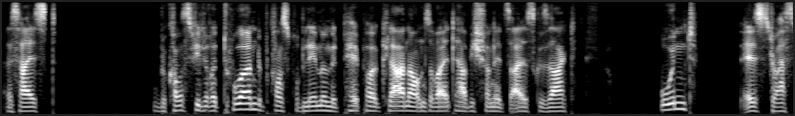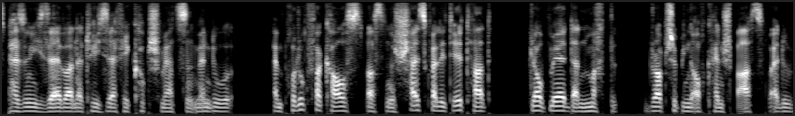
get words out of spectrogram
Das heißt, du bekommst viele Retouren, du bekommst Probleme mit PayPal, Klarna und so weiter, habe ich schon jetzt alles gesagt. Und es, du hast persönlich selber natürlich sehr viel Kopfschmerzen. Wenn du ein Produkt verkaufst, was eine scheiß Qualität hat, glaub mir, dann macht Dropshipping auch keinen Spaß, weil du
